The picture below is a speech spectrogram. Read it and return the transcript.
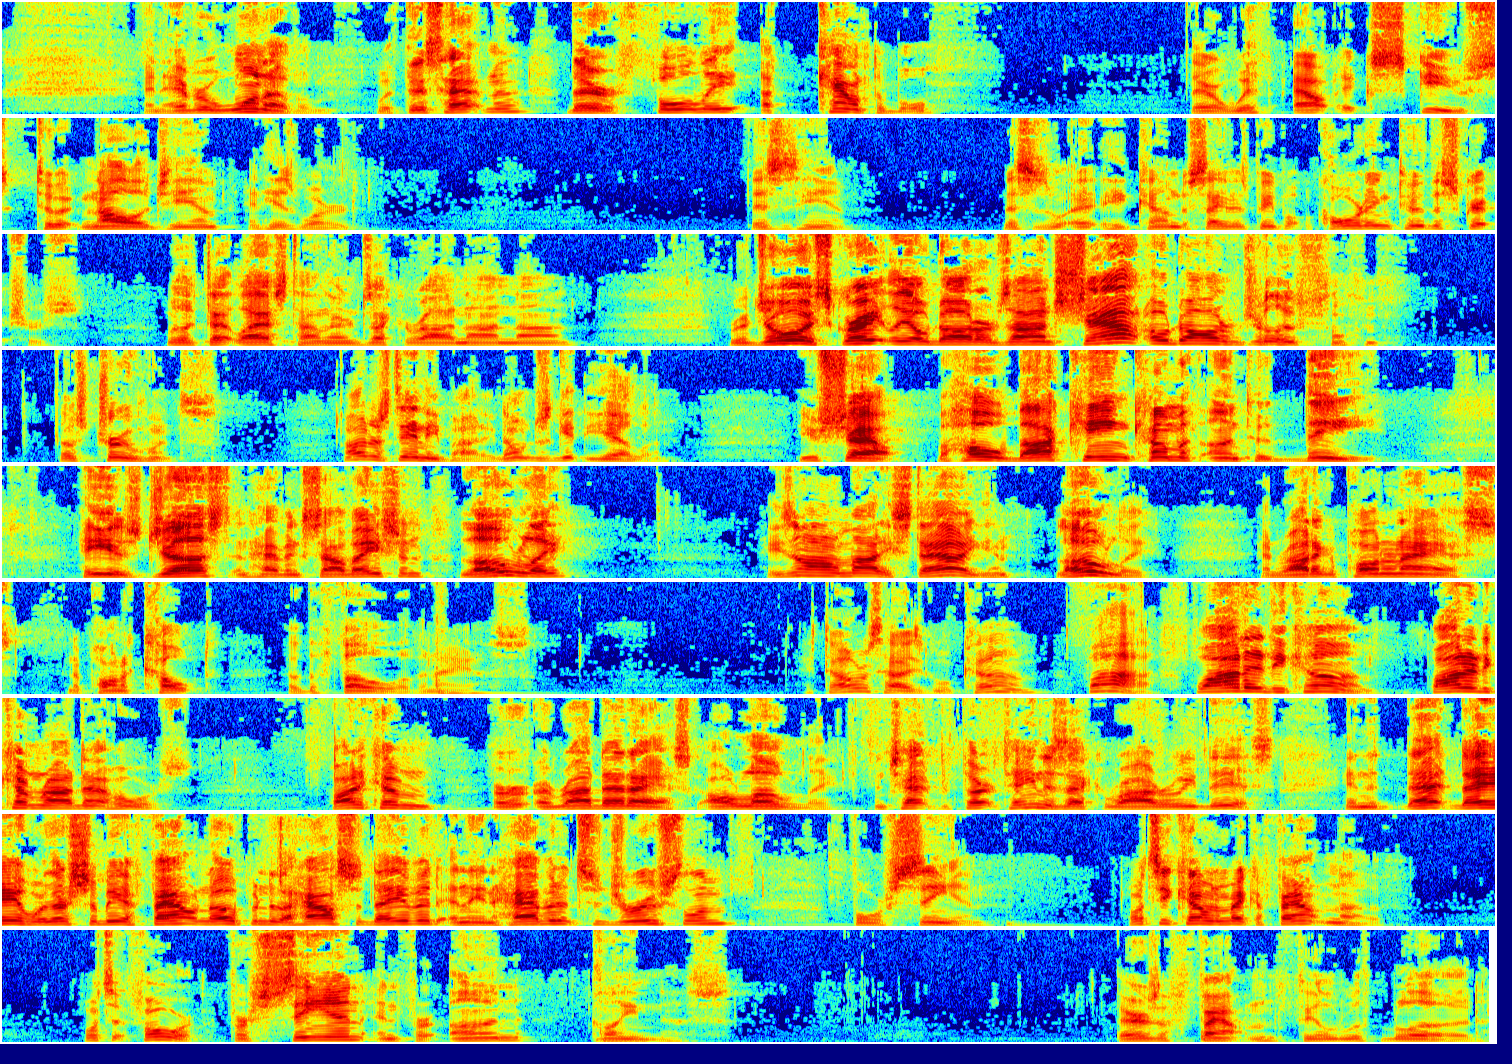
And every one of them, with this happening, they're fully accountable. They're without excuse to acknowledge him and his word. This is him. This is what he come to save his people according to the scriptures. We looked at last time there in Zechariah 9 9. Rejoice greatly, O daughter of Zion. Shout, O daughter of Jerusalem. Those true ones. Not just anybody. Don't just get yelling. You shout, Behold, thy king cometh unto thee. He is just and having salvation, lowly. He's not a mighty stallion, lowly, and riding upon an ass and upon a colt of the foal of an ass. He told us how he's going to come. Why? Why did he come? Why did he come riding that horse? Why did he come or, or ride that ass, all lowly. In chapter 13 of Zechariah, read this. In the, that day where there shall be a fountain open to the house of David and the inhabitants of Jerusalem for sin. What's he coming to make a fountain of? What's it for? For sin and for uncleanness. There's a fountain filled with blood,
